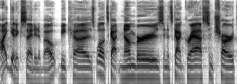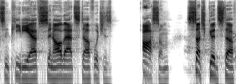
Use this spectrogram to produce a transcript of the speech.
I get excited about because, well, it's got numbers and it's got graphs and charts and PDFs and all that stuff, which is awesome. Such good stuff.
